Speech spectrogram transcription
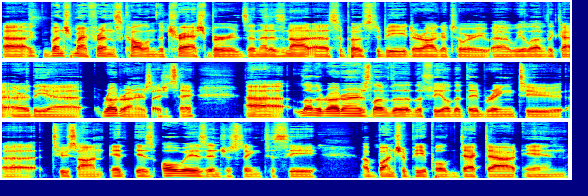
uh, a bunch of my friends call them the trash birds, and that is not uh, supposed to be derogatory. Uh, we love the or the uh, Roadrunners, I should say. Uh, love the Roadrunners, love the the feel that they bring to uh, Tucson. It is always interesting to see a bunch of people decked out in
